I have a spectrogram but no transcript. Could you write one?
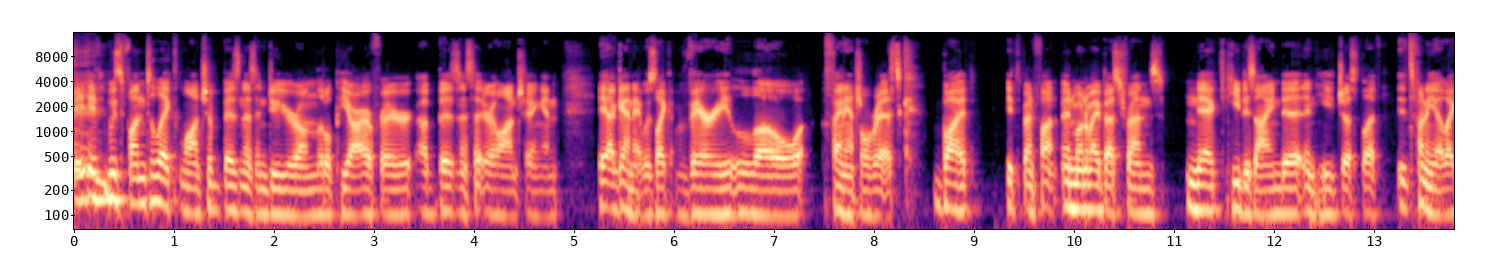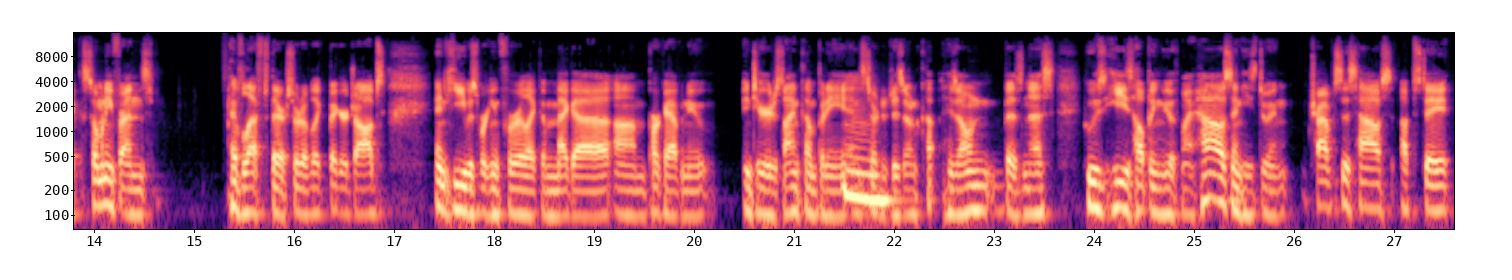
it, it was fun to like launch a business and do your own little PR for a business that you're launching. And yeah, again, it was like very low financial risk, but it's been fun. And one of my best friends, Nick, he designed it and he just left. It's funny, like so many friends have left their sort of like bigger jobs, and he was working for like a mega um, Park Avenue interior design company and Mm. started his own his own business. Who's he's helping me with my house and he's doing Travis's house upstate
